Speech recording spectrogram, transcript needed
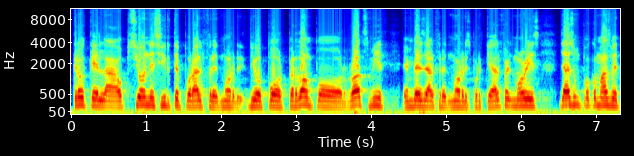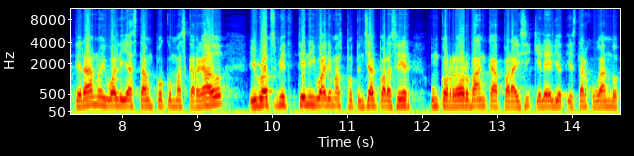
creo que la opción es irte por Alfred Morris, digo por, perdón, por Rod Smith en vez de Alfred Morris, porque Alfred Morris ya es un poco más veterano, igual y ya está un poco más cargado, y Rod Smith tiene igual y más potencial para ser un corredor banca para Ezekiel Elliott y estar jugando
